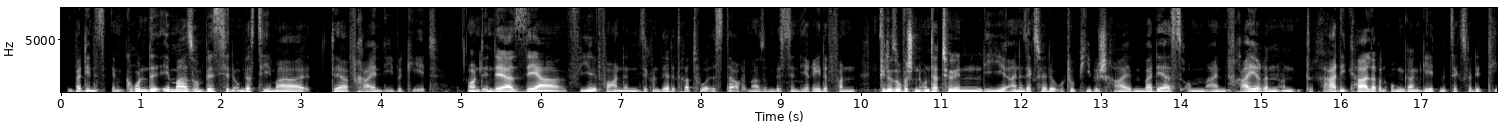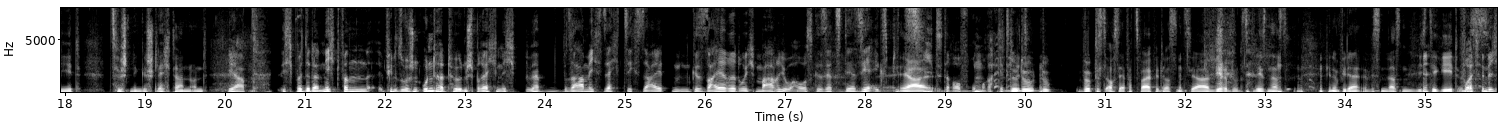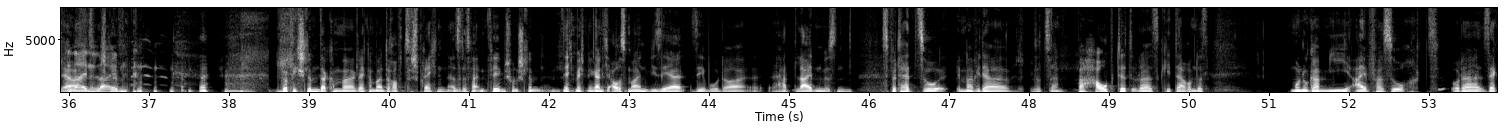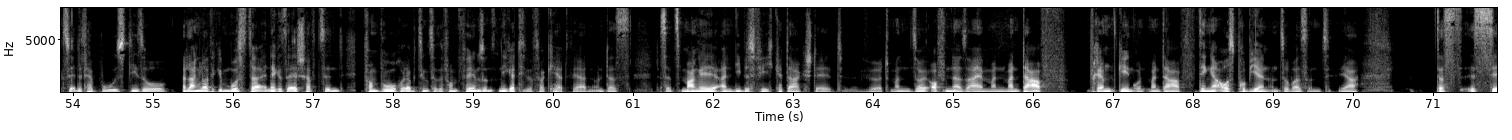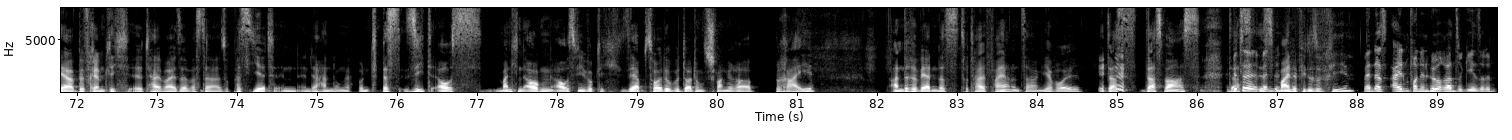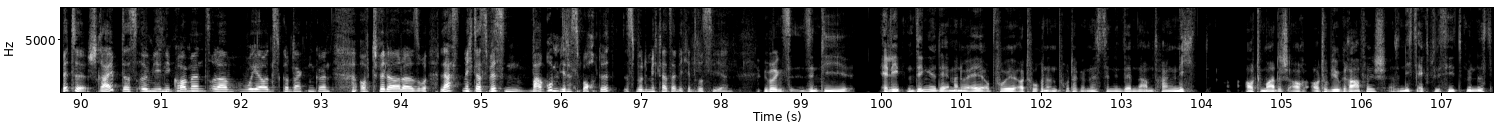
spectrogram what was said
bei denen es im Grunde immer so ein bisschen um das Thema der freien Liebe geht. Und in der sehr viel vorhandenen Sekundärliteratur ist da auch immer so ein bisschen die Rede von philosophischen Untertönen, die eine sexuelle Utopie beschreiben, bei der es um einen freieren und radikaleren Umgang geht mit Sexualität zwischen den Geschlechtern und Ja, ich würde da nicht von philosophischen Untertönen sprechen. Ich sah mich 60 Seiten Geseire durch Mario ausgesetzt, der sehr explizit Ja, darauf rumreitet. du, du, du wirktest auch sehr verzweifelt. Du hast uns ja, während du das gelesen hast, hin und wieder wissen lassen, wie es dir geht. Und wollte nicht ja, alleine leiden. Wirklich schlimm, da kommen wir gleich nochmal drauf zu sprechen. Also das war im Film schon schlimm. Ich möchte mir gar nicht ausmalen, wie sehr Sebo da äh, hat leiden müssen. Es wird halt so immer wieder sozusagen behauptet oder es geht darum, dass Monogamie, Eifersucht oder sexuelle Tabus, die so langläufige Muster in der Gesellschaft sind, vom Buch oder beziehungsweise vom Film so ins Negative verkehrt werden und dass das als Mangel an Liebesfähigkeit dargestellt wird. Man soll offener sein, man, man darf fremdgehen und man darf Dinge ausprobieren und sowas und ja, das ist sehr befremdlich äh, teilweise, was da so passiert in, in der Handlung. Und das sieht aus manchen Augen aus wie wirklich sehr pseudo-bedeutungsschwangerer Brei. Andere werden das total feiern und sagen, jawohl, das, das war's. Das Bitte, ist wenn- meine Philosophie. Wenn das einem von den Hörern so gehen sollte, bitte schreibt das irgendwie in die Comments oder wo ihr uns kontakten könnt, auf Twitter oder so. Lasst mich das wissen, warum ihr das mochtet. Das würde mich tatsächlich interessieren. Übrigens sind die erlebten Dinge der Emanuel, obwohl Autorin und Protagonistin denselben Namen tragen, nicht automatisch auch autobiografisch, also nicht explizit zumindest.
